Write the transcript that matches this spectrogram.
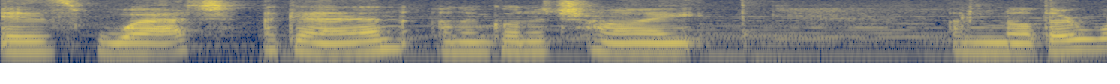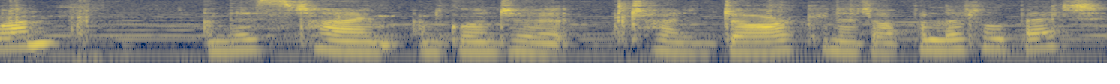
is wet again and I'm going to try another one and this time I'm going to try to darken it up a little bit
